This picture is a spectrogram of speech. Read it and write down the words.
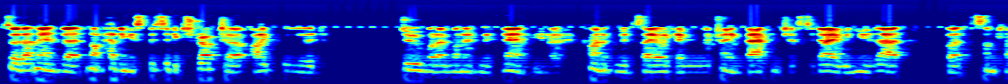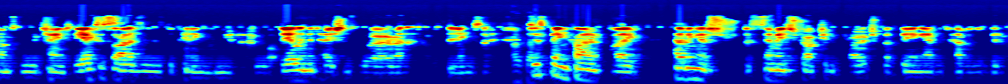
so that meant that not having a specific structure, I could do what I wanted with them. You know, kind of would say, okay, well, we're training back and chest today. We knew that, but sometimes we would change the exercises depending on you know what their limitations were and that type of thing. So okay. just being kind of like having a, a semi-structured approach, but being able to have a little bit of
